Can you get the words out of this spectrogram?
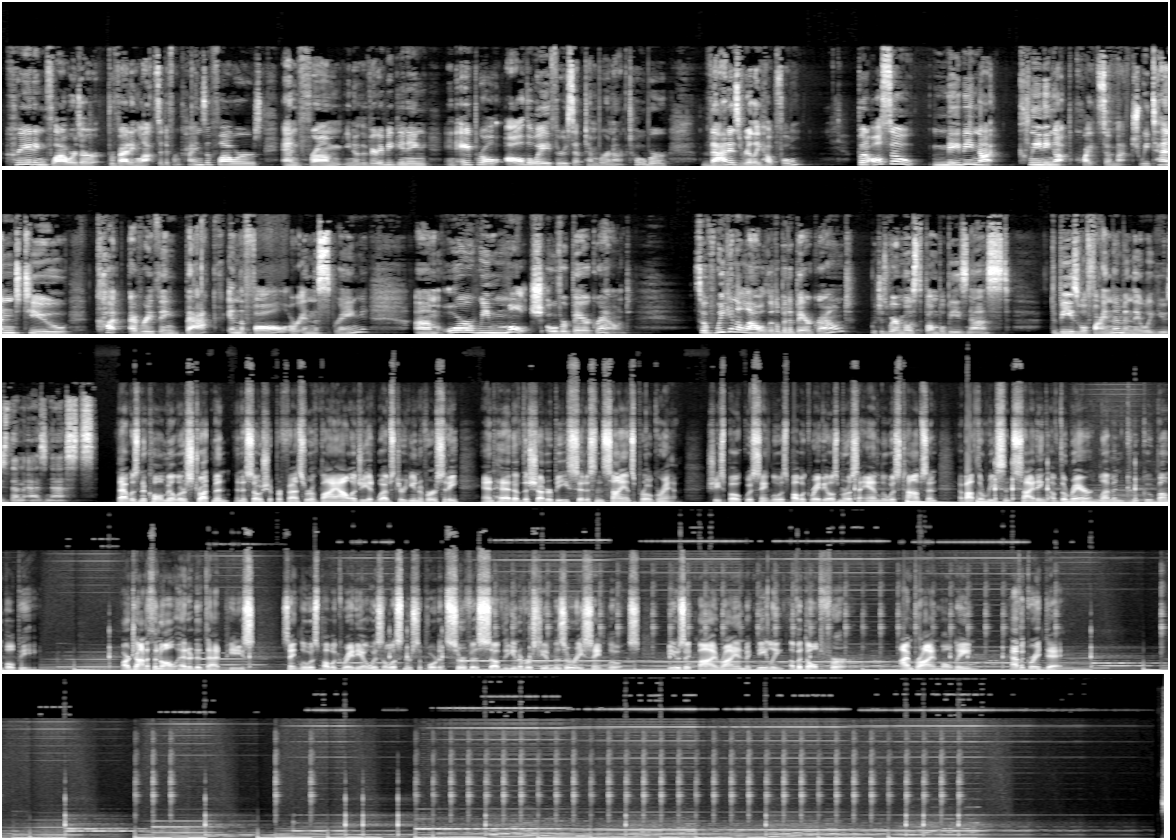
creating flowers or providing lots of different kinds of flowers and from you know the very beginning in april all the way through september and october that is really helpful but also maybe not cleaning up quite so much we tend to cut everything back in the fall or in the spring um, or we mulch over bare ground so if we can allow a little bit of bare ground which is where most bumblebees nest the bees will find them and they will use them as nests. That was Nicole Miller Struttmann, an associate professor of biology at Webster University and head of the Shutterbee Citizen Science Program. She spoke with St. Louis Public Radio's Marissanne Lewis Thompson about the recent sighting of the rare lemon cuckoo bumblebee. Our Jonathan Ahl edited that piece. St. Louis Public Radio is a listener supported service of the University of Missouri St. Louis. Music by Ryan McNeely of Adult Fur. I'm Brian Moldine. Have a great day.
